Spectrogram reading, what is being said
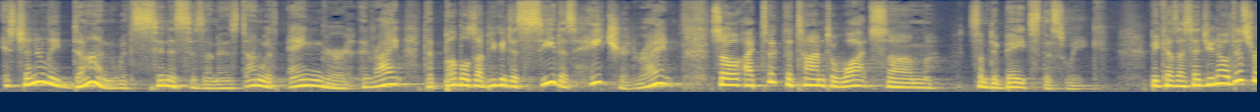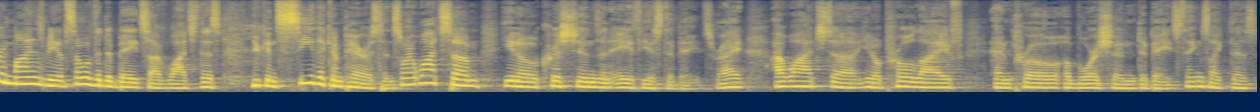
it's generally done with cynicism and it's done with anger, right? That bubbles up. You can just see this hatred, right? So I took the time to watch some, some debates this week because I said, you know, this reminds me of some of the debates I've watched. This, you can see the comparison. So I watched some, you know, Christians and atheist debates, right? I watched, uh, you know, pro life and pro abortion debates, things like this.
